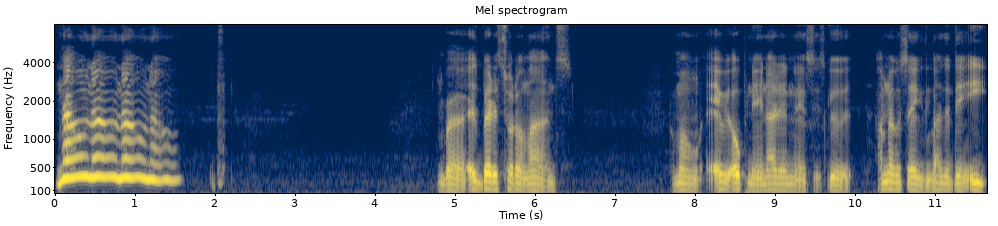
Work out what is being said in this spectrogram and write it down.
No, no, no, no. Bruh, it's better sort of lines. Come on, every opening out in this is good. I'm not gonna say LiSA didn't eat.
